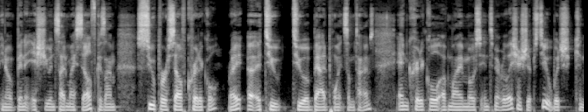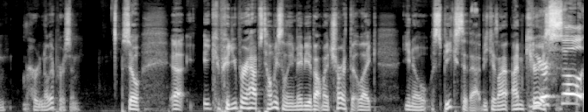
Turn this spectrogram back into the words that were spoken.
you know been an issue inside myself because I'm super self-critical, right? Uh, to to a bad point sometimes, and critical of my most intimate relationships too, which can hurt another person. So, uh, could you perhaps tell me something maybe about my chart that like you know speaks to that? Because I, I'm curious Your soul,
